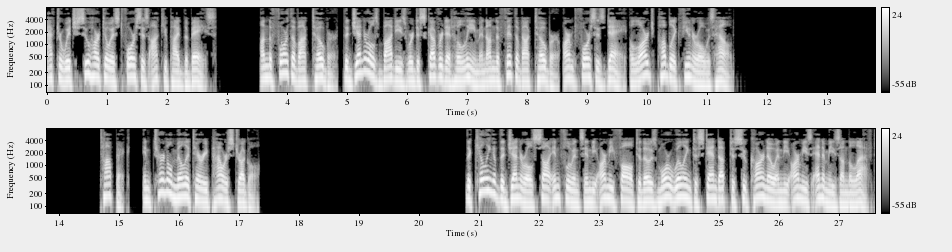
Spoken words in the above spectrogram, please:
after which Suhartoist forces occupied the base. On 4 October, the generals' bodies were discovered at Halim and on 5 October Armed Forces Day a large public funeral was held. Internal military power struggle The killing of the generals saw influence in the army fall to those more willing to stand up to Sukarno and the army's enemies on the left.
